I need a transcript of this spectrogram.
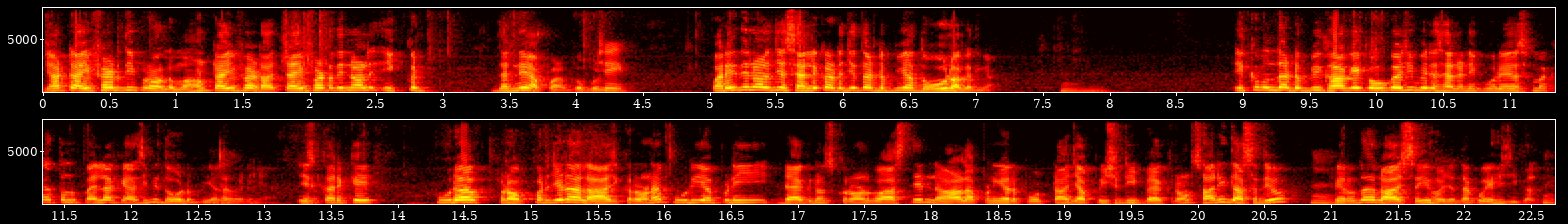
ਜਾਂ ਟਾਈਫਾਇਡ ਦੀ ਪ੍ਰੋਬਲਮ ਆ। ਹੁਣ ਟਾਈਫਾਇਡ ਆ। ਟਾਈਫਾਇਡ ਦੇ ਨਾਲ ਇੱਕ ਦਿੰਨੇ ਆਪਾਂ ਗੋਲੀ ਜੀ ਪਰ ਇਹਦੇ ਨਾਲ ਜੇ ਸੈੱਲ ਘਟ ਜੇ ਤਾਂ ਡੱਬੀਆਂ ਦੋ ਲੱਗਦੀਆਂ। ਇੱਕ ਬੰਦਾ ਡੱਬੀ ਖਾ ਕੇ ਕਹੂਗਾ ਜੀ ਮੇਰੇ ਸੈੱਲ ਨਹੀਂ ਪੂਰੇ। ਮੈਂ ਕਿਹਾ ਤੁਹਾਨੂੰ ਪਹਿਲਾਂ ਕਿਹਾ ਸੀ ਵੀ ਦੋ ਡੱਬੀਆਂ ਲੱਗਣੀਆਂ। ਇਸ ਕਰਕੇ ਪੂਰਾ ਪ੍ਰੋਪਰ ਜਿਹੜਾ ਇਲਾਜ ਕਰਾਉਣਾ ਪੂਰੀ ਆਪਣੀ ਡਾਇਗਨੋਸ ਕਰਾਉਣ ਵਾਸਤੇ ਨਾਲ ਆਪਣੀਆਂ ਰਿਪੋਰਟਾਂ ਜਾਂ ਪਿਛਲੀ ਬੈਕਗ੍ਰਾਉਂਡ ਸਾਰੀ ਦੱਸ ਦਿਓ ਫਿਰ ਉਹਦਾ ਇਲਾਜ ਸਹੀ ਹੋ ਜਾਂਦਾ ਕੋਈ ਇਹੋ ਜਿਹੀ ਗੱਲ ਨਹੀਂ।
